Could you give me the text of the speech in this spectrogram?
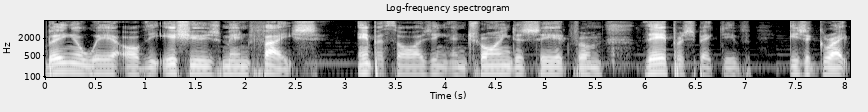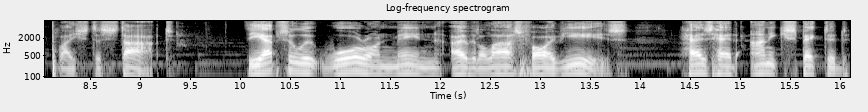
Being aware of the issues men face, empathising and trying to see it from their perspective is a great place to start. The absolute war on men over the last five years has had unexpected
